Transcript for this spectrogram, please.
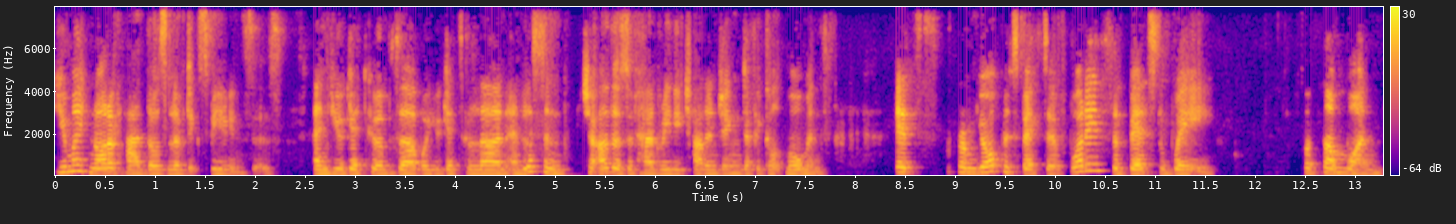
you might not have had those lived experiences and you get to observe or you get to learn and listen to others who've had really challenging difficult moments. It's from your perspective what is the best way for someone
